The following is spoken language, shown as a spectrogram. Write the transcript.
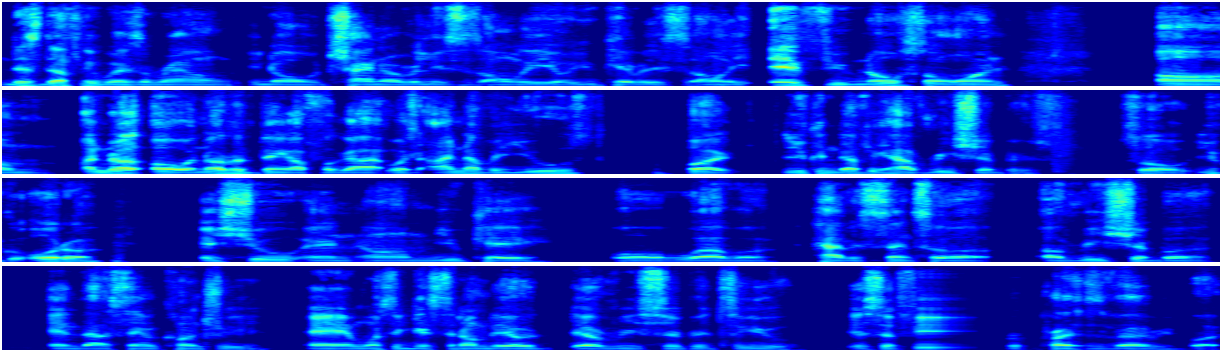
there's definitely ways around, you know, China releases only or UK releases only if you know someone. Um another oh another thing I forgot, which I never used, but you can definitely have reshippers. So you could order a shoe in um UK or whoever have it sent to a, a reshipper in that same country, and once it gets to them, they'll they'll reship it to you. It's a fee. Prices vary, but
